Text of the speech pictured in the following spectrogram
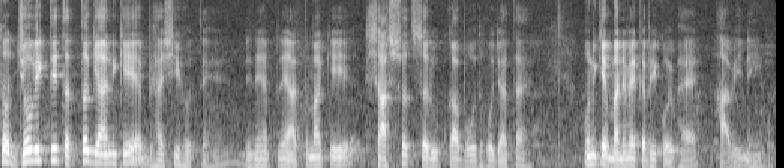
तो जो व्यक्ति तत्व ज्ञान के अभ्यासी होते हैं, जिन्हें अपने आत्मा के शाश्वत स्वरूप का बोध हो जाता है, उनके मन में कभी कोई भय, हावी नहीं हो पाता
